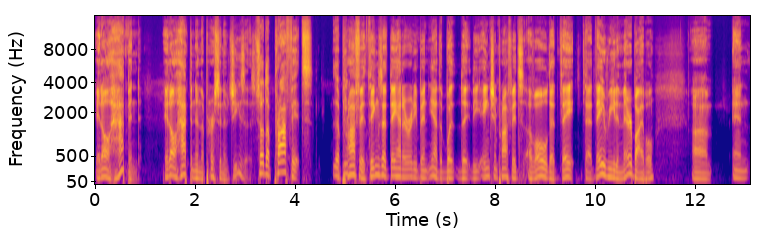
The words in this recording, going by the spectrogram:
It all happened. It all happened in the person of Jesus. So the prophets, the, people, Prophet things that they had already been yeah the the the ancient prophets of old that they that they read in their Bible, um and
